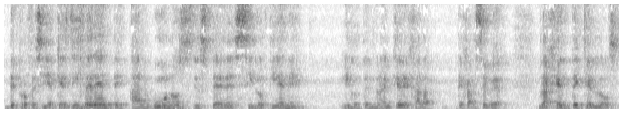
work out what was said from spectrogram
de profecía, que es diferente. Algunos de ustedes sí lo tienen y lo tendrán que dejar, dejarse ver. La gente que los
